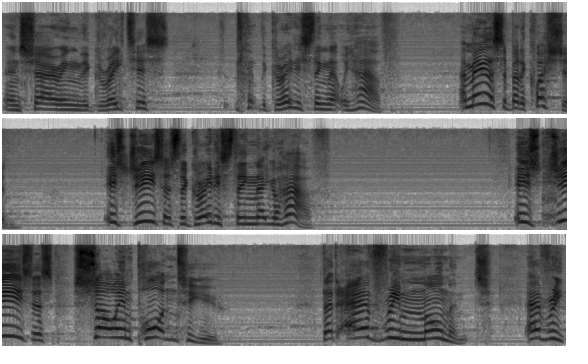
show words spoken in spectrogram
and sharing the greatest the greatest thing that we have? And maybe that's a better question. Is Jesus the greatest thing that you have? Is Jesus so important to you that every moment, every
